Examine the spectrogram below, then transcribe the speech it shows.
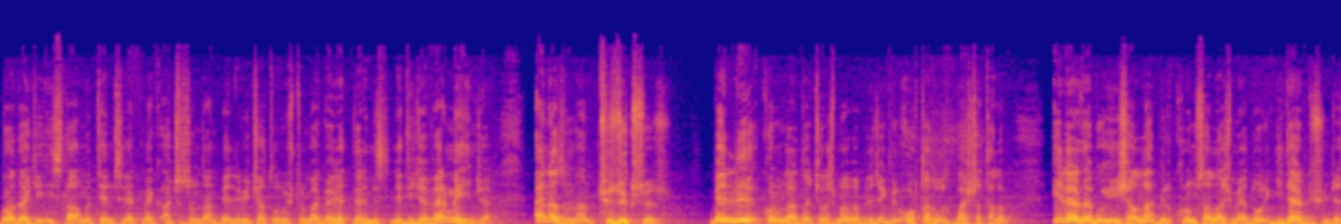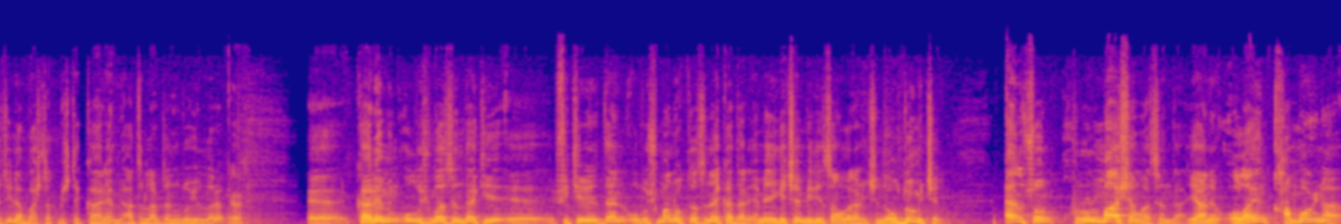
buradaki İslam'ı temsil etmek açısından belli bir çatı oluşturma gayretlerimiz netice vermeyince en azından tüzüksüz, belli konularda çalışma yapabilecek bir ortaklık başlatalım. İleride bu inşallah bir kurumsallaşmaya doğru gider düşüncesiyle başlatmıştık KRM'i hatırlarsanız o yılları. Evet. Ee, KRM'in oluşmasındaki e, fikirden oluşma noktasına kadar emeği geçen bir insan olarak içinde olduğum için en son kurulma aşamasında yani olayın kamuoyuna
